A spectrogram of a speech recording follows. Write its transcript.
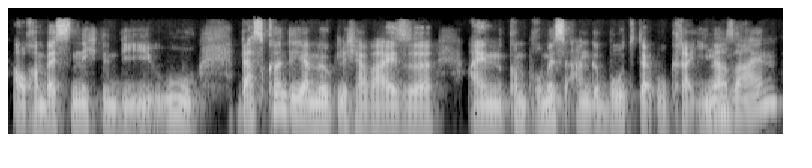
auch am besten nicht in die EU, das könnte ja möglicherweise ein Kompromissangebot der Ukrainer mhm. sein,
